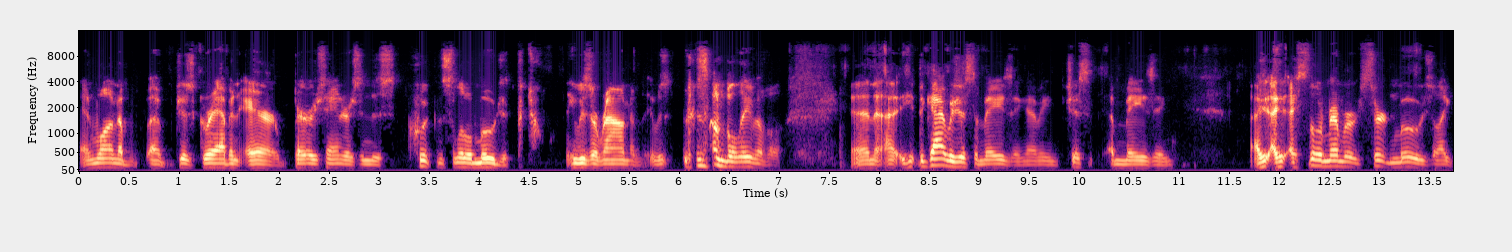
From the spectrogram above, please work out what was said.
and wanted to uh, just grab an air. Barry Sanders in this quick, this little move, just he was around him. It was it was unbelievable, and uh, he, the guy was just amazing. I mean, just amazing. I, I, I, still remember certain moves. Like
